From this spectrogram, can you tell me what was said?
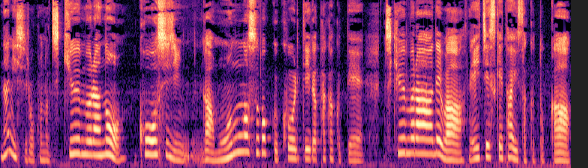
何しろこの地球村の講師陣がものすごくクオリティが高くて、地球村では HSK 対策とか、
